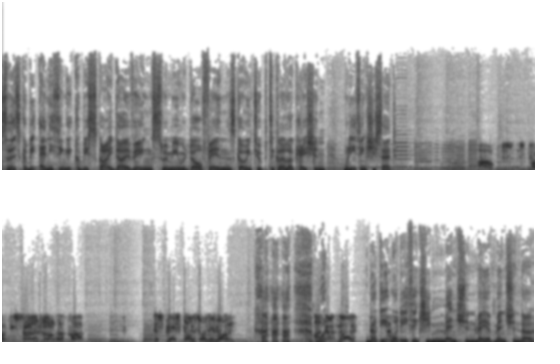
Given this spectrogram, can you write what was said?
So this could be anything. It could be skydiving, swimming with dolphins, going to a particular location. What do you think she said? Oh, it's probably so long I can't. This list goes on and on. I What- don't know. What do you What do you think she mentioned? May have mentioned though.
